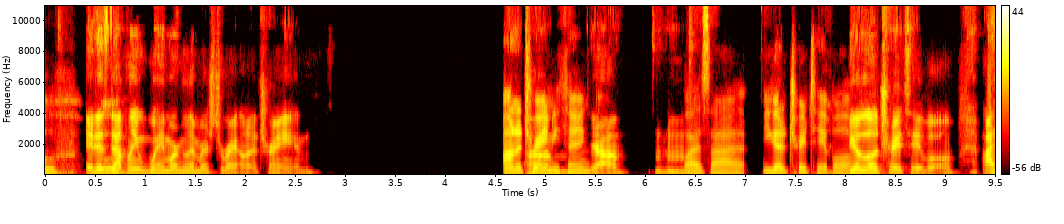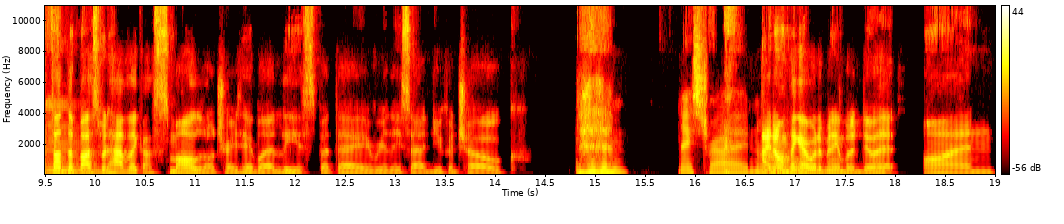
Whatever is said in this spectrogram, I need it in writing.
Oof, it is oof. definitely way more glamorous to write on a train. on a train. you Um, think? Yeah. hmm Why is that? You got a tray table? You get a little tray table. I thought the bus Mm. would have like a small little tray table at least, but they really said you could choke. nice try. I don't think I would have been able to do it on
